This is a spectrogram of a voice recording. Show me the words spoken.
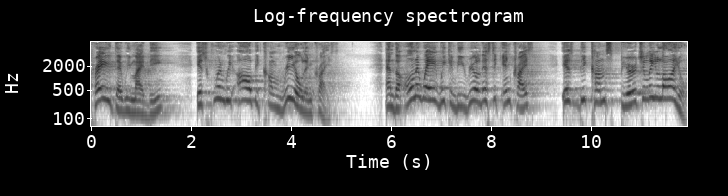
prayed that we might be, is when we all become real in Christ. And the only way we can be realistic in Christ is become spiritually loyal.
